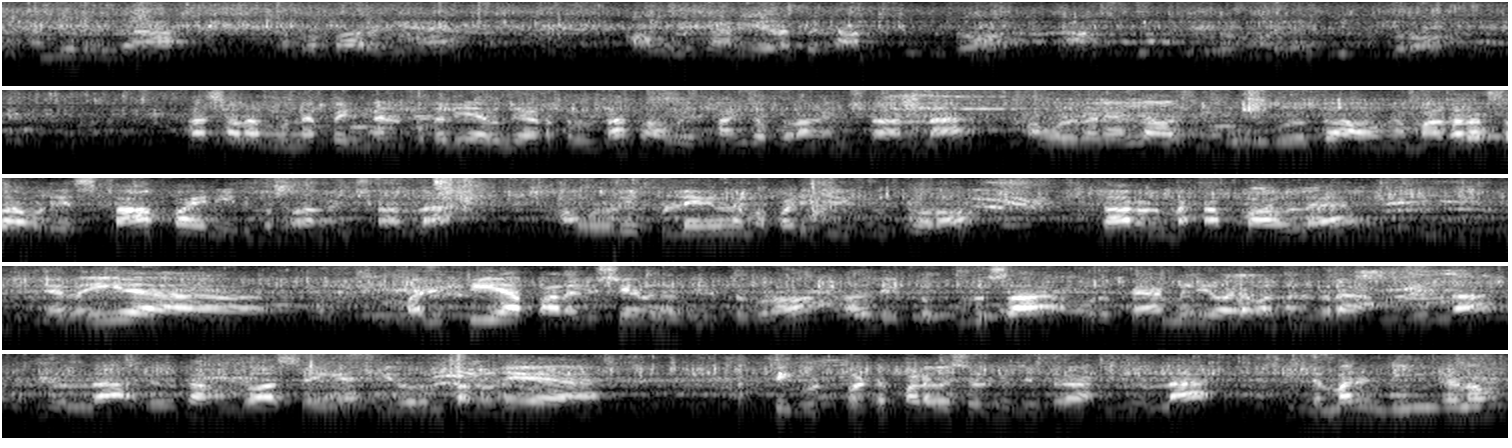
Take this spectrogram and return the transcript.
அல்ஹம்துலில்லாஹ் நம்ம பாருங்க அவங்களுக்கான இடத்த காமிச்சு கொடுத்துட்டோம். காமிச்சு கொடுத்து நம்ம இறக்கி கொடுக்குறோம் மசாலா முன்ன பெண்கள் புதலியார் உள்ள இடத்துல தான் அவங்க தங்க போகிறாங்க இன்ஷால்லா அவங்களுக்கான எல்லா வசதியும் செஞ்சு கொடுத்து அவங்க மதரசாவுடைய ஸ்டாஃபாக இனி இருக்க போகிறாங்க இன்ஷால்லா அவங்களுடைய பிள்ளைங்களை நம்ம படிக்க வைக்க போகிறோம் தாருல் மெஹப்பாவில் நிறைய மல்டியாக பல விஷயங்கள் செஞ்சுட்டு இருக்கிறோம். அதில் இப்போ புதுசாக ஒரு ஃபேமிலியோடு வந்திருக்கிறாங்க அப்படிங்களா இல்லா இதுக்காக துவா செய்யுங்க. இவரும் தன்னுடைய சக்திக்கு உட்பட்டு பல விஷயம் செஞ்சுட்டு இருக்காங்க இந்த மாதிரி நீங்களும்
